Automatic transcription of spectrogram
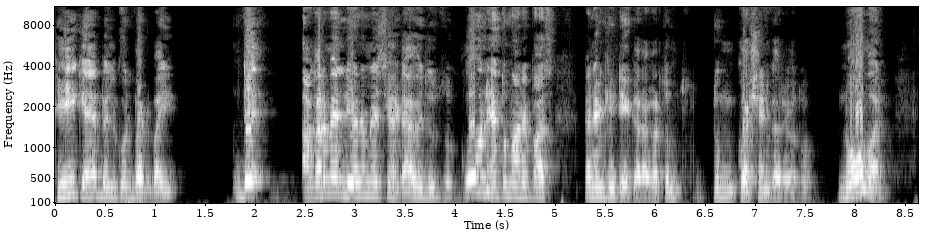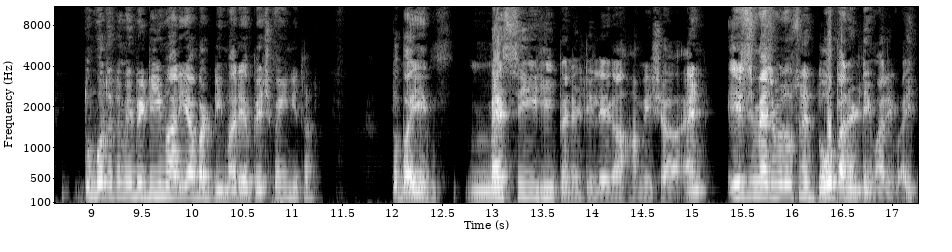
ठीक है, बिल्कुल बट भाई, दे, अगर मैं लियोन मेसी हटा भी दूँ तो कौन है तुम्हारे पास पेनल्टी टेकर अगर तुम तुम क्वेश्चन कर रहे हो तो। नो वन तुम बोलते मे भी Di Maria but Di Maria pitch पे ही नहीं था। तो भाई मेसी ही पेनल्टी लेगा हमेशा। एंड इस मैच में तो उसने दो पेनल्टी मारी भाई।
